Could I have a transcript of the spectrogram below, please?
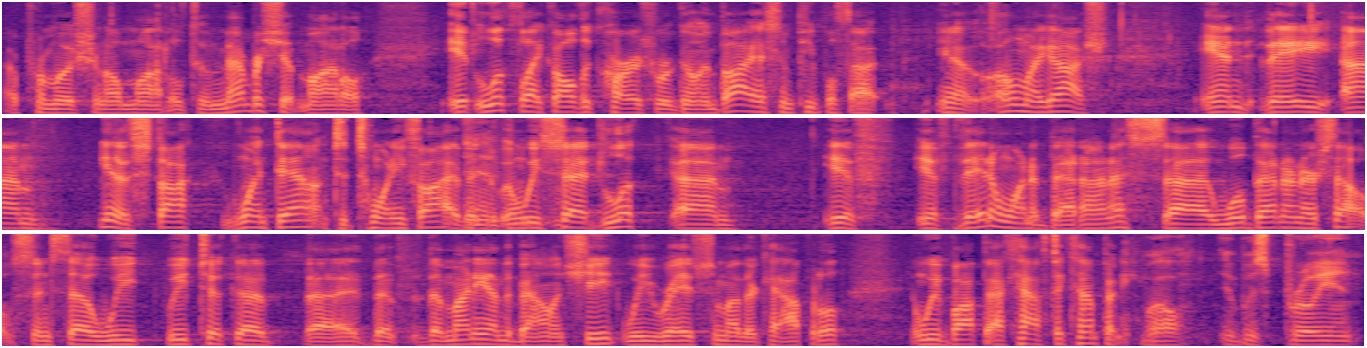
a promotional model to a membership model, it looked like all the cars were going by us, and people thought, you know, oh my gosh. And they, um, you know, stock went down to 25, and, and we said, look, um, if if they don't want to bet on us, uh, we'll bet on ourselves. And so we we took a, uh, the the money on the balance sheet, we raised some other capital, and we bought back half the company. Well, it was brilliant.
